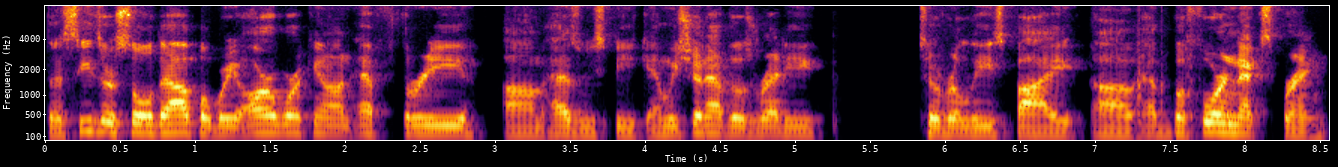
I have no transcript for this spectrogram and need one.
The seeds are sold out, but we are working on F3 um, as we speak, and we should have those ready to release by uh, before next spring.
